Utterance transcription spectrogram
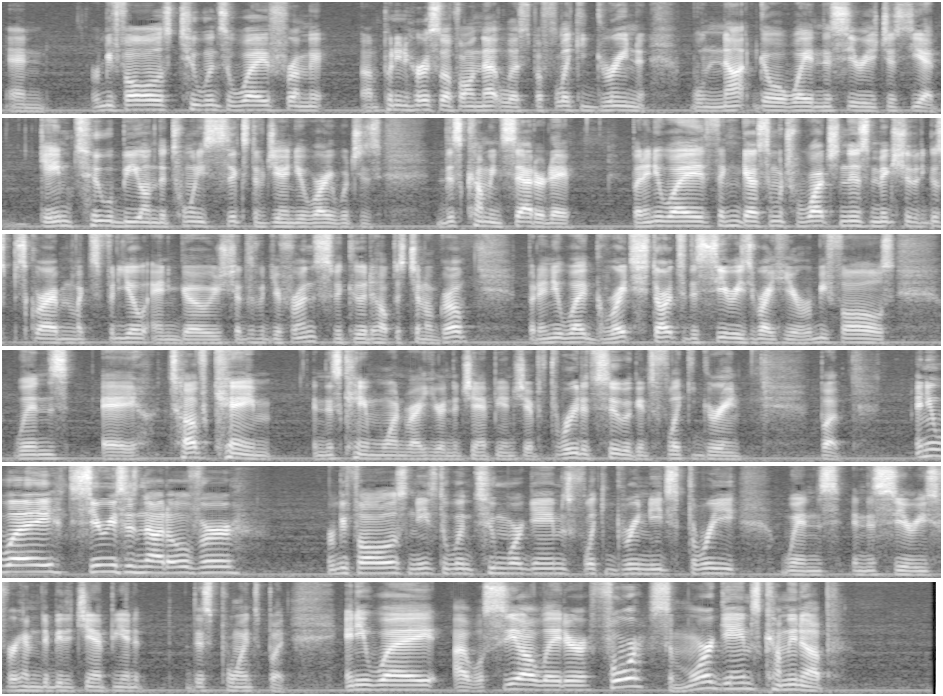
And Ruby Falls two wins away from um, putting herself on that list, but Flaky Green will not go away in this series just yet. Game 2 will be on the 26th of January, which is this coming Saturday. But anyway, thank you guys so much for watching this. Make sure that you go subscribe and like this video and go share this with your friends so we could help this channel grow. But anyway, great start to the series right here. Ruby Falls wins a tough game in this game one right here in the championship. 3 to 2 against Flaky Green. But anyway, series is not over. Ruby Falls needs to win two more games. Flaky Green needs three wins in this series for him to be the champion at this point. But anyway, I will see y'all later for some more games coming up.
